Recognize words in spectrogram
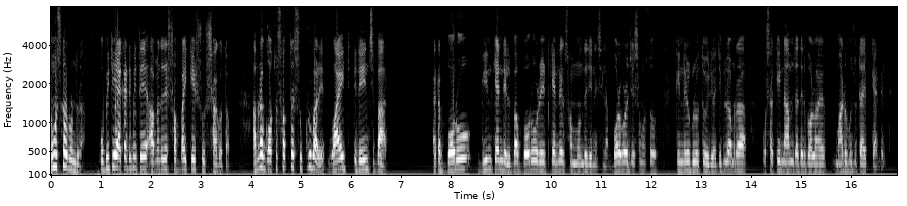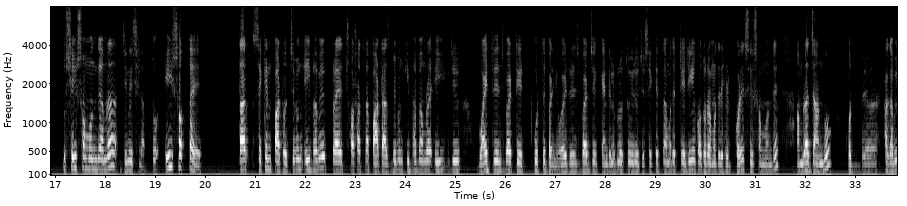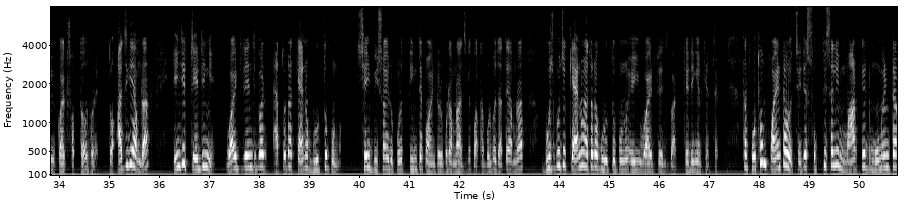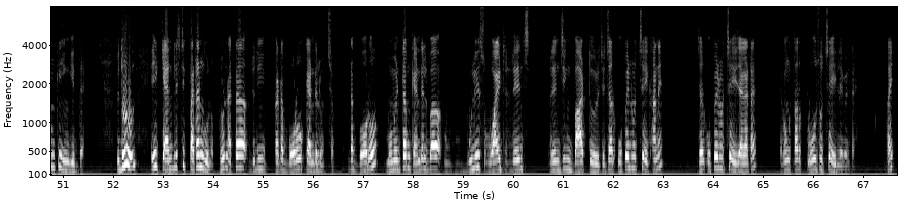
নমস্কার বন্ধুরা ওবিটি একাডেমিতে আপনাদের সবাইকে সুস্বাগতম। আমরা গত সপ্তাহে শুক্রবারে হোয়াইট রেঞ্জ বার একটা বড় গ্রিন ক্যান্ডেল বা বড় রেড ক্যান্ডেল সম্বন্ধে জেনেছিলাম। বড় বড় যে সমস্ত ক্যান্ডেলগুলো তৈরি হয়, যেগুলো আমরা পোশাকি নাম যাদের বলা হয় মারুবুজু টাইপ ক্যান্ডেল তো সেই সম্বন্ধে আমরা জেনেছিলাম। তো এই সপ্তাহে তার সেকেন্ড পার্ট হচ্ছে এবং এইভাবে প্রায় ছ সাতটা পার্ট আসবে এবং কীভাবে আমরা এই যে হোয়াইট রেঞ্জ বার ট্রেড করতে পারি হোয়াইট রেঞ্জ বার যে ক্যান্ডেলগুলো তৈরি হচ্ছে, সেক্ষেত্রে আমাদের ট্রেডিংয়ে কতটা আমাদের হেল্প করে, সেই সম্বন্ধে আমরা জানব আগামী কয়েক সপ্তাহ ধরে। তো আজকে আমরা এই যে ট্রেডিংয়ে হোয়াইট রেঞ্জ বার এতটা কেন গুরুত্বপূর্ণ, সেই বিষয়ের উপরে, তিনটে পয়েন্টের উপরে আমরা আজকে কথা বলব, যাতে আমরা বুঝব যে কেন এতটা গুরুত্বপূর্ণ এই হোয়াইট রেঞ্জ বার ট্রেডিংয়ের ক্ষেত্রে। তার প্রথম পয়েন্টটা হচ্ছে যে শক্তিশালী মার্কেট মোমেন্টামকে ইঙ্গিত দেয়। ধরুন, এই ক্যান্ডেলস্টিক প্যাটার্নগুলো ধরুন একটা যদি একটা বড় ক্যান্ডেল হচ্ছে, একটা বড় মোমেন্টাম ক্যান্ডেল বা bullish wide range ranging bar তৈরি হচ্ছে, যার ওপেন হচ্ছে এখানে, যার ওপেন হচ্ছে এই জায়গাটায়, এবং তার ক্লোজ হচ্ছে এই লেভেলটায় রাইট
